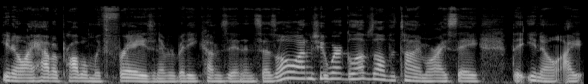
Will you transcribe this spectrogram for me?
you know, I have a problem with frays and everybody comes in and says, oh, why don't you wear gloves all the time? Or I say that, you know, I,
